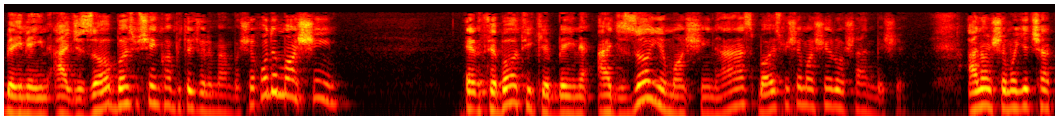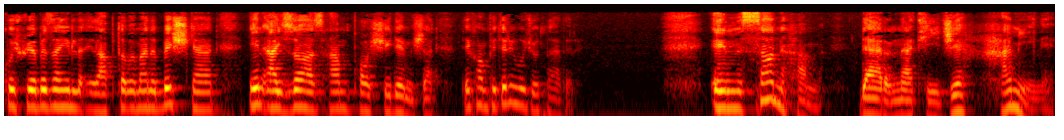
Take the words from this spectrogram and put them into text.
بین این اجزا باعث میشه این کامپیوتر جلوی من باشه. خود ماشین. ارتباطی که بین اجزای ماشین هست باعث میشه ماشین روشن بشه. الان شما یه چکش بیا بزنید لپتاپ منو بشکن این اجزا از هم پاشیده میشن. یه کامپیوتری وجود نداره. انسان هم در نتیجه همینه.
